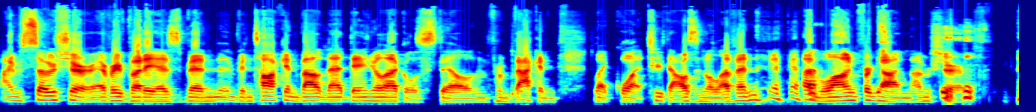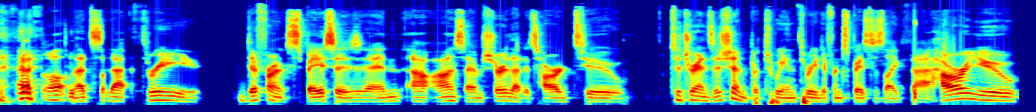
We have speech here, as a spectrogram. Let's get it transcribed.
I'm so sure everybody has been been talking about that Daniel Eccles still from back in like what 2011. I'm long forgotten. I'm sure. well, that's that three different spaces, and uh, honestly, I'm sure that it's hard to to transition between three different spaces like that. How are you?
